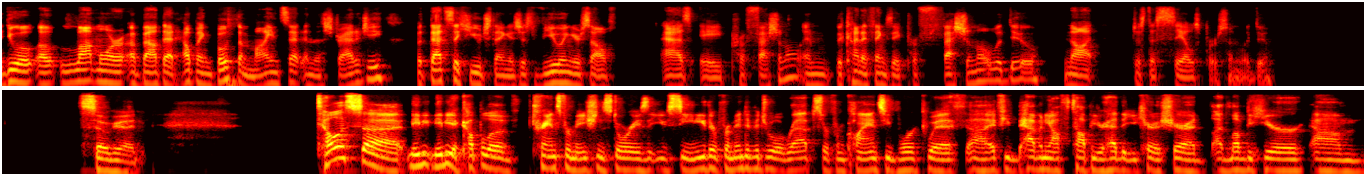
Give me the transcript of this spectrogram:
I do a, a, lot more about that helping both the mindset and the strategy but that's the huge thing is just viewing yourself as a professional and the kind of things a professional would do not just a salesperson would do. So good Tell us uh, maybe maybe a couple of transformation stories that you've seen, either from individual reps or from clients you've worked with. Uh, if you have any off the top of your head that you care to share, I'd, I'd love to hear um,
